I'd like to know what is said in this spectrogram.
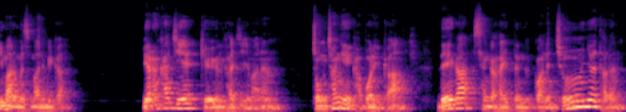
이 말은 무슨 말입니까? 여러 가지의 계획을 가지지만은 종착역에 가보니까 내가 생각했던 것과는 전혀 다른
